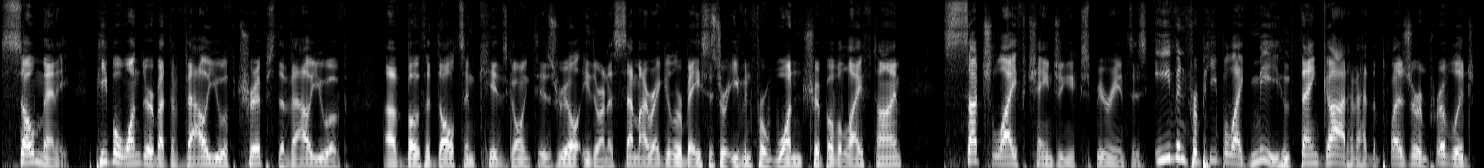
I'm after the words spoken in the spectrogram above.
So many people wonder about the value of trips, the value of of both adults and kids going to Israel either on a semi regular basis or even for one trip of a lifetime. Such life changing experiences, even for people like me who, thank God, have had the pleasure and privilege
